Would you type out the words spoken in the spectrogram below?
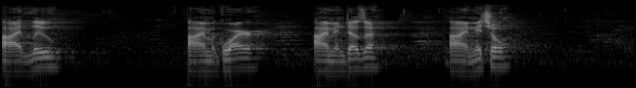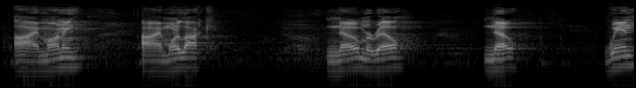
I. Liu. I. McGuire. I. Mendoza. I. Mitchell. I. Monning. I. Moorlach. No. Morrell. No. Nguyen.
